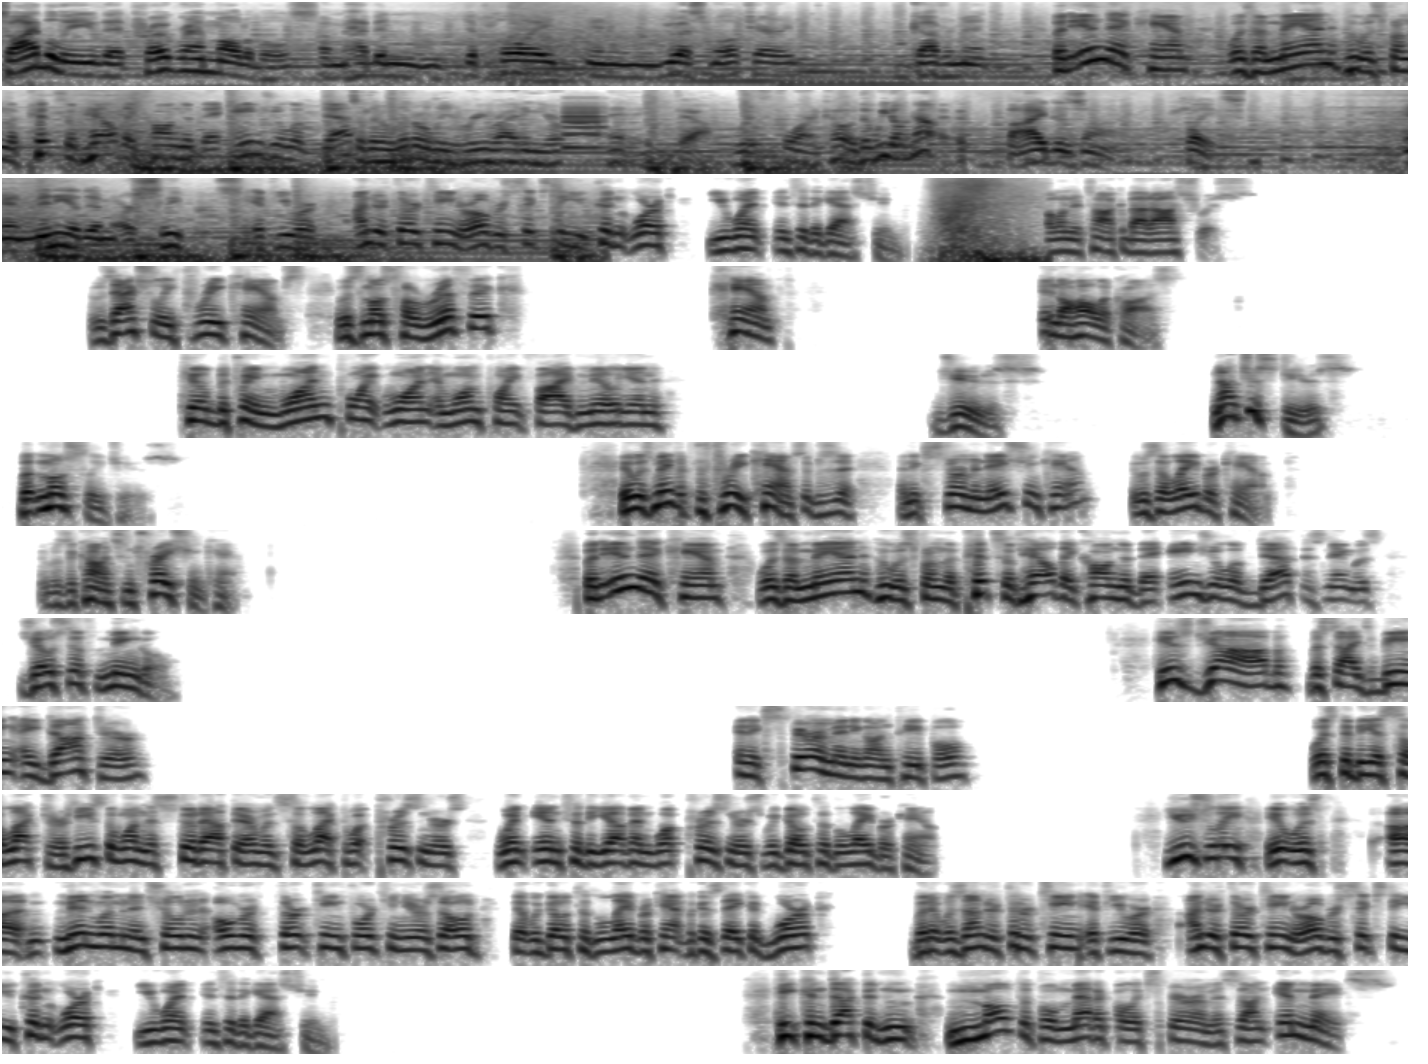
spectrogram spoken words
So I believe that program multiples um, have been deployed in U.S. military, government. But in that camp was a man who was from the pits of hell. They called him the angel of death. So they're literally rewriting your yeah. with foreign code that we don't know. By design, placed. And many of them are sleepers. If you were under 13 or over 60, you couldn't work, you went into the gas chamber. I want to talk about Auschwitz. It was actually three camps. It was the most horrific camp in the Holocaust. Killed between 1.1 and 1.5 million Jews. Not just Jews, but mostly Jews. It was made up of three camps. It was a, an extermination camp, it was a labor camp, it was a concentration camp. But in that camp was a man who was from the pits of hell. They called him the angel of death. His name was Joseph Mengele. His job, besides being a doctor and experimenting on people, was to be a selector. He's the one that stood out there and would select what prisoners went into the oven, what prisoners would go to the labor camp. Usually it was uh, men, women, and children over 13, 14 years old that would go to the labor camp because they could work but it was under 13. If you were under 13 or over 60, you couldn't work, you went into the gas chamber. He conducted m- multiple medical experiments on inmates.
